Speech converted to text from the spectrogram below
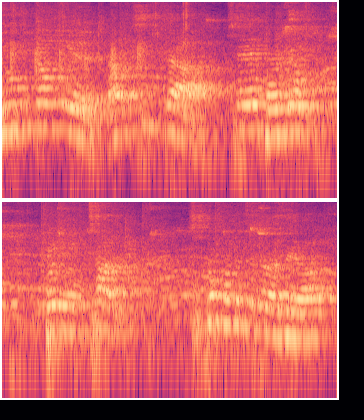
유명일 남친자 최보경 권창 10번 코트 추천하세요.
